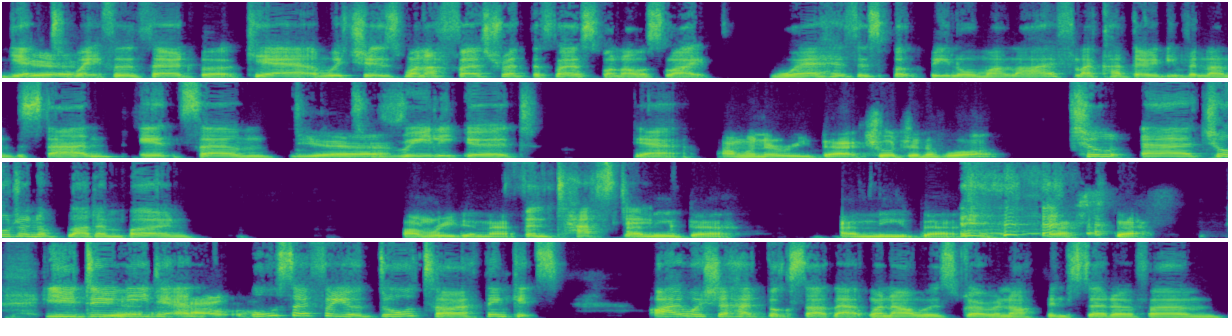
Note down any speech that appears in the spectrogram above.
yet to wait for the third book yeah which is when I first read the first one I was like where has this book been all my life like I don't even understand it's um Yeah, it's really good yeah I'm gonna read that. Children of what? Chil- uh, Children of Blood and Bone I'm reading that. fantastic I need that. I need that. That's that's You do Yeah, need it, and I- also for your daughter. I think it's. I wish I had books like that when I was growing up, instead of um,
